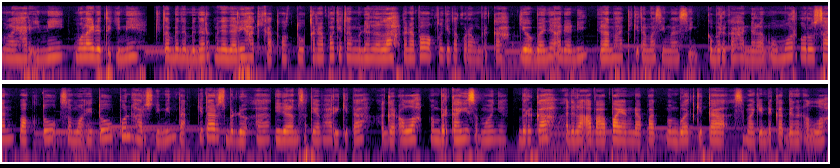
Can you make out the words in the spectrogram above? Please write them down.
mulai hari ini, mulai detik ini kita benar-benar menyadari hakikat waktu. Kenapa kita mudah lelah? Kenapa waktu kita kurang berkah? Jawabannya ada di dalam hati kita masing-masing. Keberkahan dalam umur, urusan, waktu, semua itu pun harus diminta. Kita harus berdoa di dalam setiap hari kita agar Allah memberkahi semuanya. Berkah adalah apa-apa yang dapat membuat kita semakin dekat dengan Allah.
